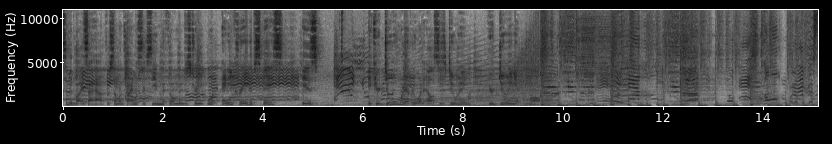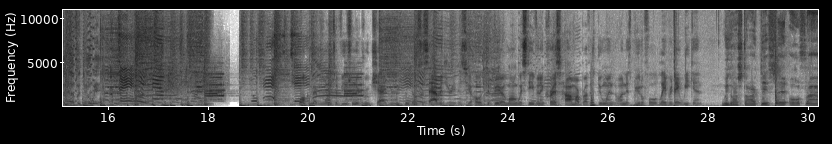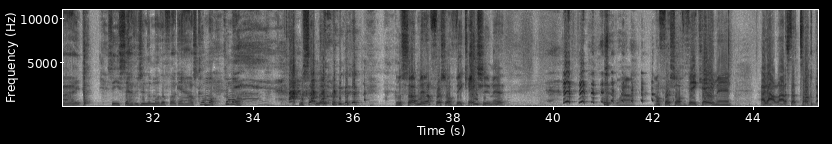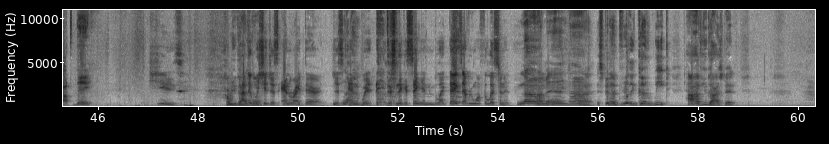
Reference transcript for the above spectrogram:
piece of advice I have for someone trying to succeed in the film industry or any creative space is if you're doing what everyone else is doing, you're doing it wrong. One of the best to ever do it. Welcome everyone to Views from the Group Chat, your weekly dose of savagery. This is your host Jabir, along with Stephen and Chris. How are my brothers doing on this beautiful Labor Day weekend? We gonna start this set off right. See Savage in the motherfucking house. Come on, come on. What's up, man? What's up, man? I'm fresh off vacation, man. wow. I'm fresh off vacay, man. I got a lot of stuff to talk about today. Jeez. How are you I think doing? we should just end right there. Just end with this nigga singing and be like, thanks everyone for listening. Nah, man, nah. It's been a really good week. How have you guys been?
